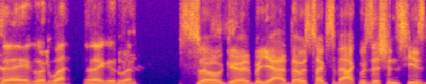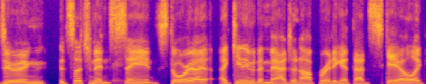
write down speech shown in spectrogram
very good one. Very good one. So good. But yeah, those types of acquisitions he's doing, it's such an insane story. I, I can't even imagine operating at that scale. Like,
